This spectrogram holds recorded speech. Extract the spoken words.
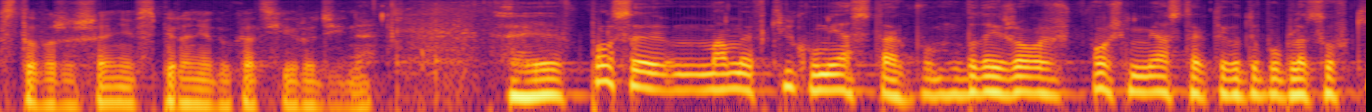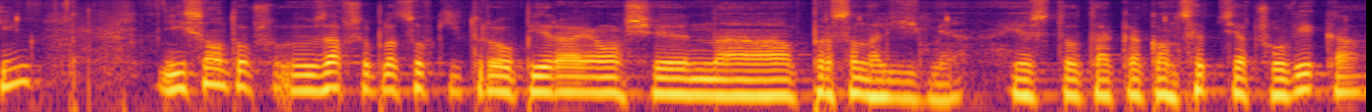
Stowarzyszenie Wspierania Edukacji i Rodziny. E, W Polsce mamy w kilku miastach, bodajże w ośmiu miastach tego typu placówki i są to zawsze placówki, które opierają się na personalizmie. Jest to taka koncepcja człowieka,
